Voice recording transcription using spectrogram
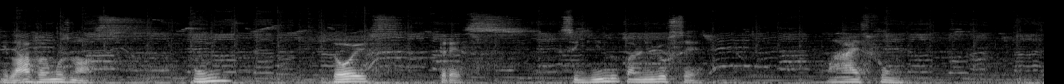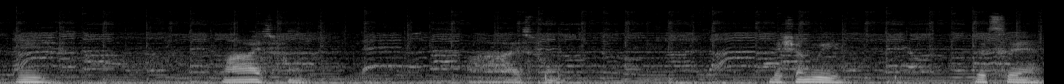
E lá vamos nós. Um, dois, três. Seguindo para o nível C. Mais fundo. Isso. Mais fundo. Mais fundo deixando ir, descendo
